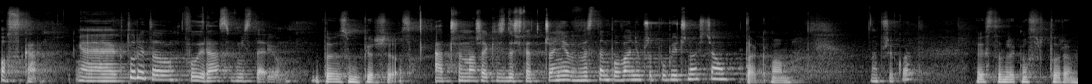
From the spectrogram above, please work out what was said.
Oskar, e, który to Twój raz w misterium? To jest mój pierwszy raz. A czy masz jakieś doświadczenie w występowaniu przed publicznością? Tak, mam. Na przykład? Jestem rekonstruktorem.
